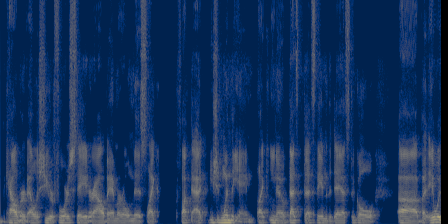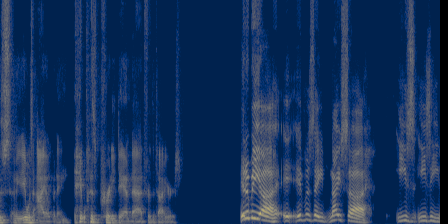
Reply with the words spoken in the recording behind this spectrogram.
the caliber of LSU or Florida State or Alabama or Ole Miss, like fuck that, you should win the game. Like, you know, that's that's the end of the day. That's the goal. Uh, but it was, I mean, it was eye opening. It was pretty damn bad for the Tigers. It'll be uh it, it was a nice uh ease easy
